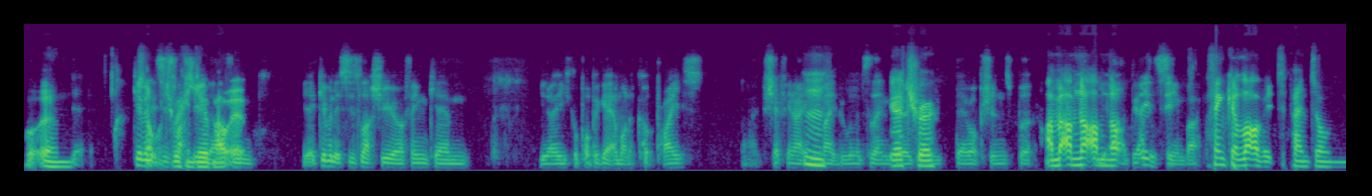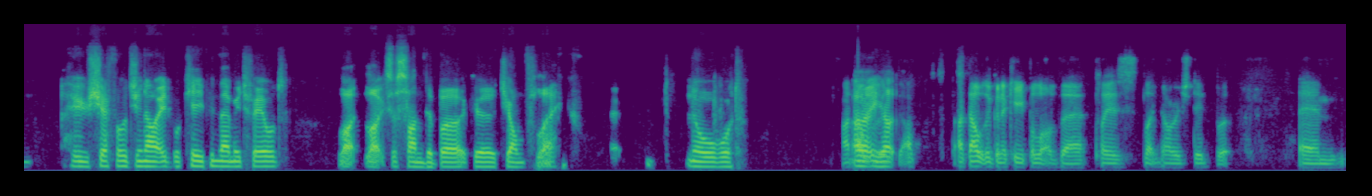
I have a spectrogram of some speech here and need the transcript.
But um, yeah. given it's we can do about it yeah, given it's his last year, I think um, you know you could probably get him on a cut price. Like Sheffield United mm. might be willing to let him yeah, true. their options, but I'm, I'm not. I'm yeah, not. I think a lot of it depends on who Sheffield United will keep in their midfield, like like Sander Berge, John Fleck, Norwood. I doubt, uh, yeah. I, I doubt they're going to keep a lot of their players like Norwich did, but um,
